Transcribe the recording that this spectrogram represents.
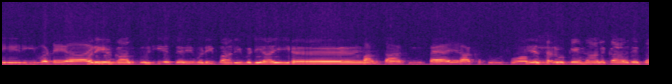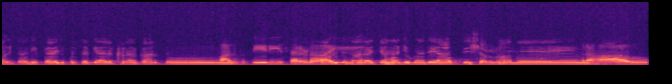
ਤੇਰੀ ਵਡਿਆਈ। ਹਰੀ ਅਕਾਲ ਪੁਰਖ ਜੀ ਇਹ ਤੇਰੀ ਬੜੀ ਭਾਰੀ ਵਡਿਆਈ ਹੈ। ਭਗਤਾਂ ਕੀ ਪੈਜ ਰੱਖ ਤੂੰ ਸੁਆਮੀ? ਇਹ ਸਰਵ ਕੇ ਮਾਲਕ ਆਪਦੇ ਭਗਤਾਂ ਦੀ ਪੈਜ ਪ੍ਰਤੱਗਿਆ ਰੱਖਣਾ ਕਰ ਤੂੰ। ਭਗਤ ਤੇਰੀ ਭਗਤ ਸਰਣਾਈ ਮਹਾਰਾਜ ਚੌਹਾਂ ਯੁਗਾਂ ਦੇ ਆਪ ਕੀ ਸ਼ਰਨ ਹਨ। ਰਹਾਉ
